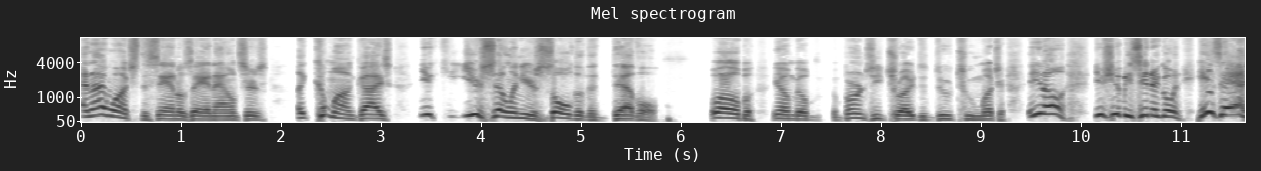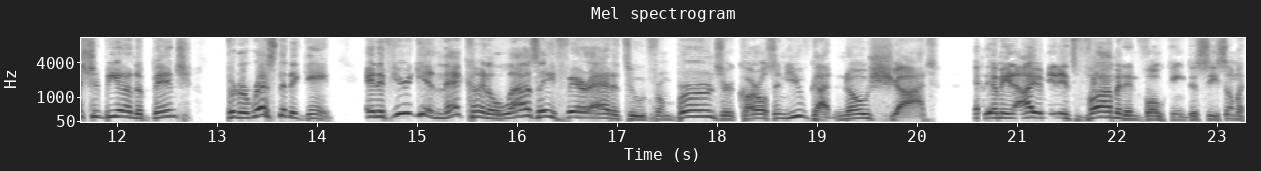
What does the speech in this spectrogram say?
And I watched the San Jose announcers like, come on, guys, you you're selling your soul to the devil. Well, but you know, Burns he tried to do too much. You know, you should be sitting there going, his ass should be on the bench for the rest of the game. And if you're getting that kind of laissez-faire attitude from Burns or Karlsson, you've got no shot. I mean, I it's vomit invoking to see someone,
